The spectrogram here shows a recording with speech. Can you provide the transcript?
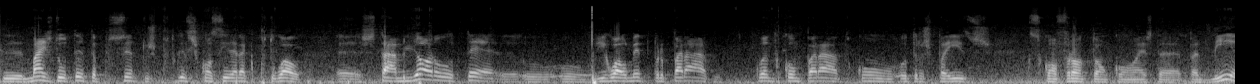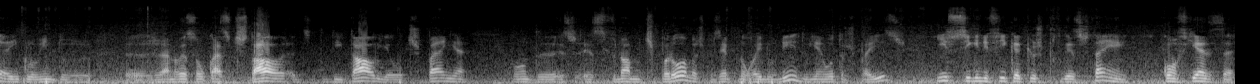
que mais de 80% dos portugueses considera que Portugal está melhor ou até ou igualmente preparado quando comparado com outros países que se confrontam com esta pandemia, incluindo, já não é só o caso de Itália ou de Espanha, onde esse fenómeno disparou, mas, por exemplo, no Reino Unido e em outros países. Isso significa que os portugueses têm confiança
